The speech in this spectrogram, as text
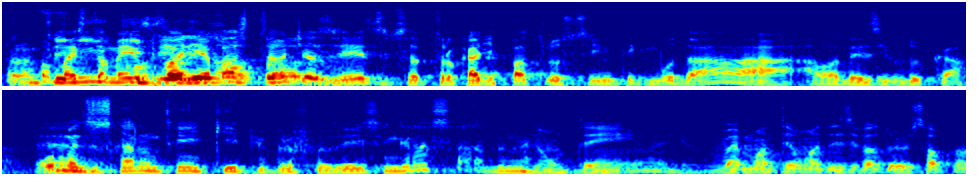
pra Pô, mas também varia bastante às vezes. Precisa trocar de patrocínio, tem que mudar a- o adesivo do carro. Pô, É. mas os caras não têm equipe pra fazer isso, é engraçado, né? Não tem, vai manter um adesivador só pra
